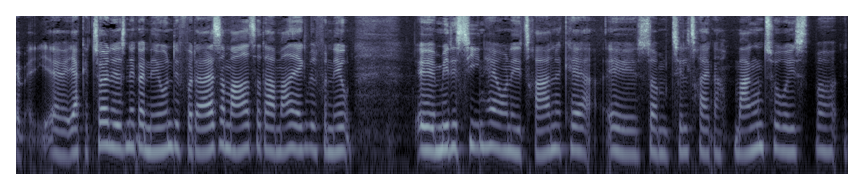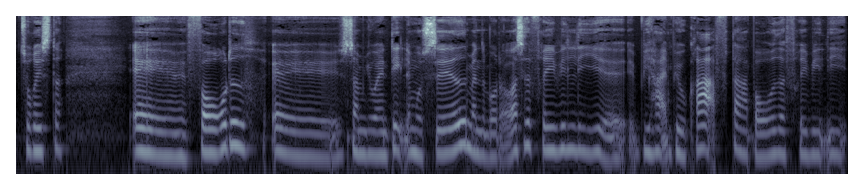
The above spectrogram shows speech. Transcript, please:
Jeg, jeg kan tør næsten ikke at nævne det, for der er så meget, så der er meget, jeg ikke vil fornævne. Øh, medicinhaverne i Tranekær, øh, som tiltrækker mange turister. turister øh, fortet, øh, som jo er en del af museet, men hvor der også er frivillige. Øh, vi har en biograf, der er borget af frivillige.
